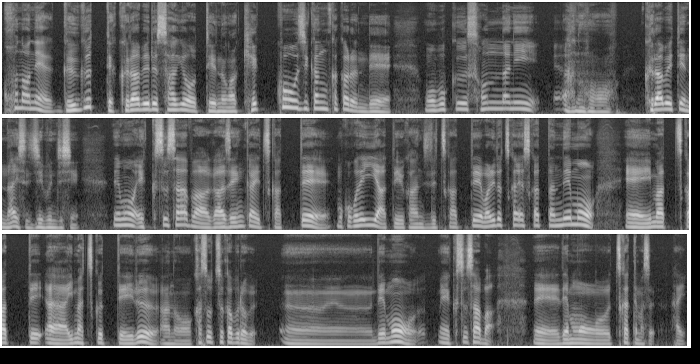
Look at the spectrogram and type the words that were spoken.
このねググって比べる作業っていうのが結構時間かかるんでもう僕そんなにあの比べてないです自分自身。でも X サーバーが前回使ってもうここでいいやっていう感じで使って割と使いやすかったんでもう、えー、今使ってあ今作っているあの仮想通貨ブログでも X サーバー、えー、でも使ってます。はい、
